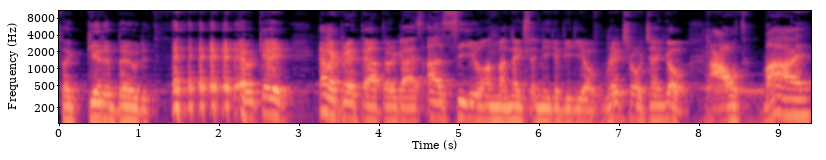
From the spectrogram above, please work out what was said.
Forget about it. okay. Have a great day out there, guys. I'll see you on my next Amiga video. Retro Cengo out. Bye.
